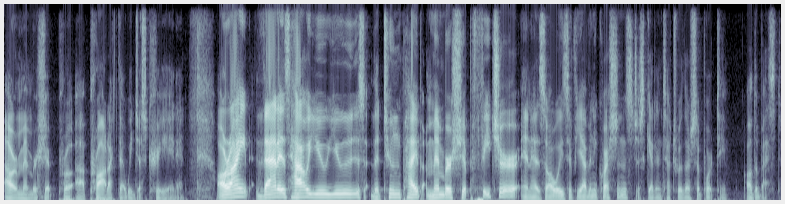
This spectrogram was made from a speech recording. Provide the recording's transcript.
our membership pro uh, product that we just created. All right, that is how you use the TunePipe membership feature. And as always, if you have any questions, just get in touch with our support team. All the best.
